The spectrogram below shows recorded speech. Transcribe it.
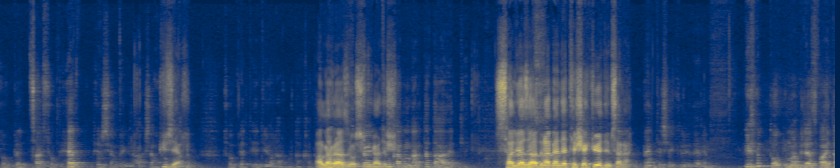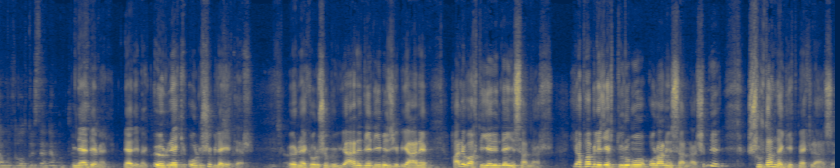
sohbet, çay sohbet. Hep perşembe günü akşam Güzel. sohbet ediyorlar burada kadınlar. Allah razı olsun Köyün kardeş. tüm kadınları da davetli. Salyaz adına ben de teşekkür edeyim sana. Ben teşekkür ederim. Topluma biraz faydamız olduysa ne mutlu. Ne bize. demek? Ne demek? Örnek oluşu bile yeter. Örnek oluşu. Yani dediğimiz gibi yani hali vakti yerinde insanlar. Yapabilecek durumu olan insanlar. Şimdi şuradan da gitmek lazım.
